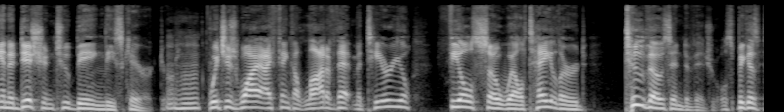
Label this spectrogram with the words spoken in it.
in addition to being these characters. Mm-hmm. Which is why I think a lot of that material feels so well tailored to those individuals because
